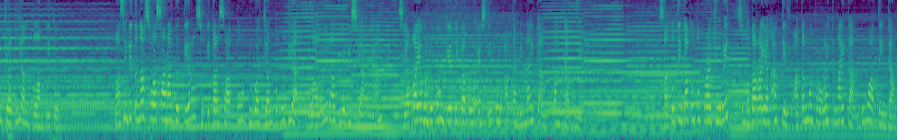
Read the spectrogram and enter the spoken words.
kejadian kelam itu. Masih di tengah suasana getir, sekitar 1-2 jam kemudian melalui radio disiarkan Siapa yang mendukung G30S itu akan dinaikkan pangkatnya. Satu tingkat untuk prajurit, sementara yang aktif akan memperoleh kenaikan dua tingkat.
